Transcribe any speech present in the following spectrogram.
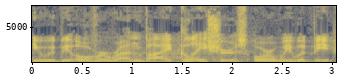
it would be overrun by glaciers or we would be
